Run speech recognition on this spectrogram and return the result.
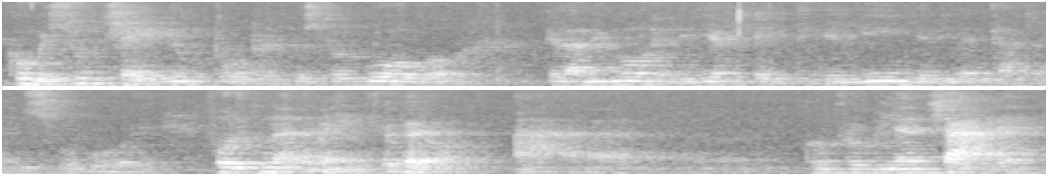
come succede un po' per questo luogo della memoria degli affetti che l'India è diventata nel suo cuore. Fortunatamente però a controbilanciare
